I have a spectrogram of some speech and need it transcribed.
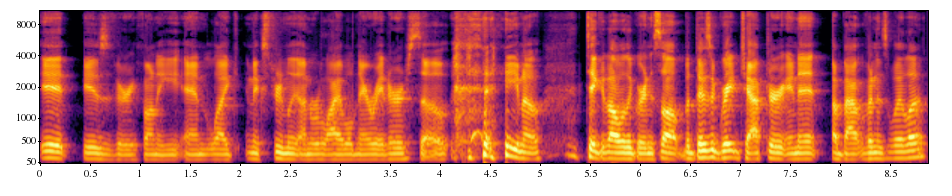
it is very funny and like an extremely unreliable narrator. So, you know, take it all with a grain of salt. But there's a great chapter in it about Venezuela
